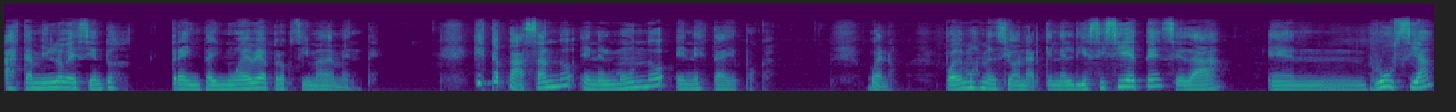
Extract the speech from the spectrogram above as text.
hasta 1939 aproximadamente. ¿Qué está pasando en el mundo en esta época? Bueno, podemos mencionar que en el 17 se da en Rusia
